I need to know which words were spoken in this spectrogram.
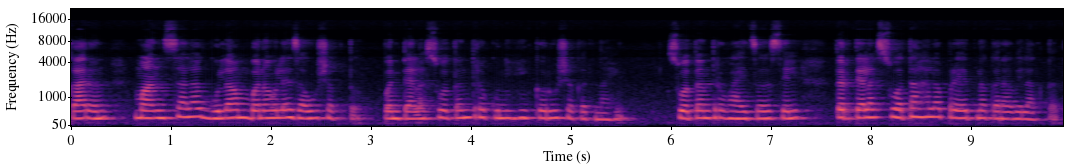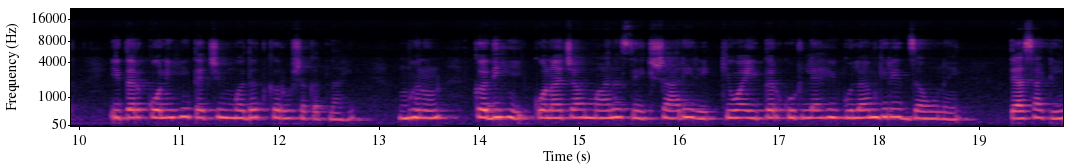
कारण माणसाला गुलाम बनवल्या जाऊ शकतं पण त्याला स्वतंत्र कुणीही करू शकत नाही. स्वतंत्र व्हायचं असेल तर त्याला स्वतःला प्रयत्न करावे लागतात. इतर कोणीही त्याची मदत करू शकत नाही. म्हणून कधीही कोणाच्या मानसिक शारीरिक किंवा इतर कुठल्याही गुलामगिरीत जाऊ नये. त्यासाठी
